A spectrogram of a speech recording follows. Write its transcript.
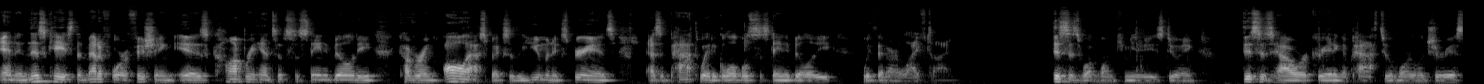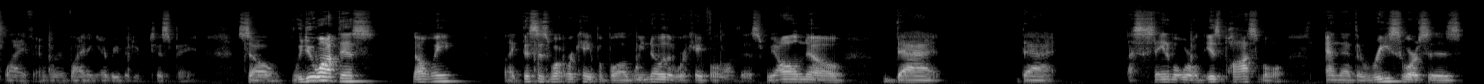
And in this case, the metaphor of fishing is comprehensive sustainability, covering all aspects of the human experience as a pathway to global sustainability within our lifetime. This is what one community is doing. This is how we're creating a path to a more luxurious life, and we're inviting everybody to participate. So we do want this, don't we? Like, this is what we're capable of. We know that we're capable of this. We all know that that a sustainable world is possible and that the resources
